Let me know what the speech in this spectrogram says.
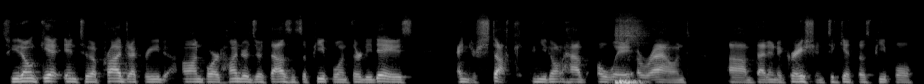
so you don't get into a project where you onboard hundreds or thousands of people in 30 days and you're stuck and you don't have a way around um, that integration to get those people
